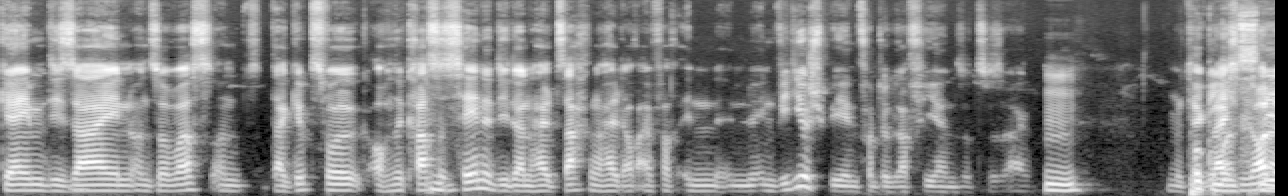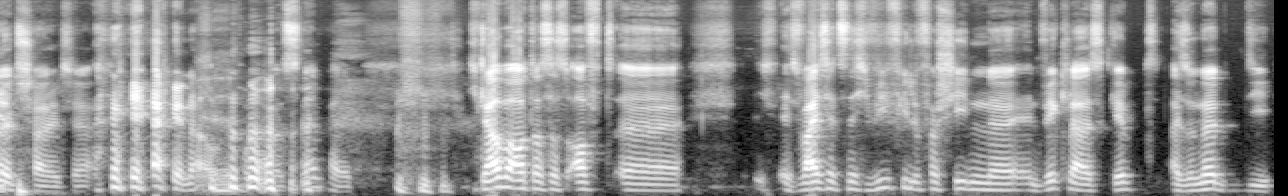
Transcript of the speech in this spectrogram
Game Design und sowas. Und da gibt es wohl auch eine krasse Mhm. Szene, die dann halt Sachen halt auch einfach in, in, in Videospielen fotografieren, sozusagen. Hm. Mit der Pokémon gleichen Snap. Knowledge halt, ja. ja, genau. Halt. Ich glaube auch, dass das oft, äh, ich, ich weiß jetzt nicht, wie viele verschiedene Entwickler es gibt. Also, ne, die,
